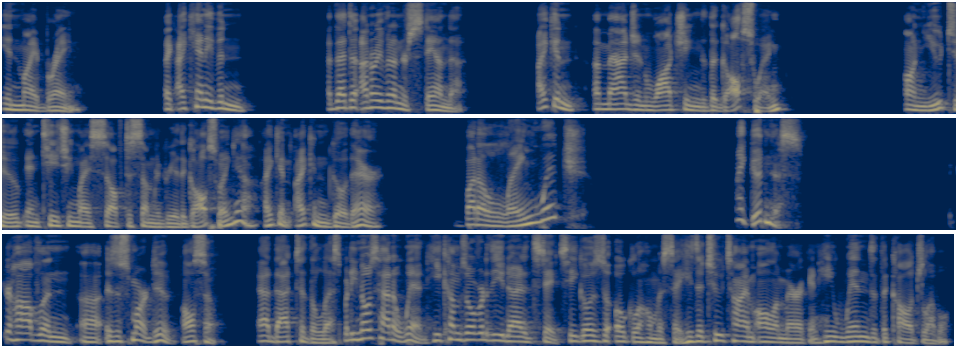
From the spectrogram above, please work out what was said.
in my brain. Like I can't even that I don't even understand that. I can imagine watching the golf swing on YouTube and teaching myself to some degree the golf swing. Yeah, I can I can go there. But a language? My goodness. Viktor Hovland uh, is a smart dude, also. Add that to the list, but he knows how to win. He comes over to the United States. He goes to Oklahoma State. He's a two time All American. He wins at the college level.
